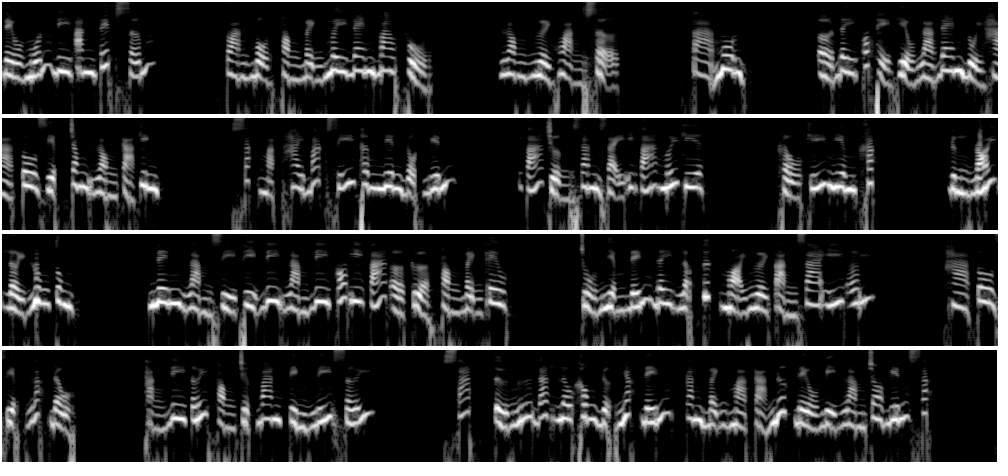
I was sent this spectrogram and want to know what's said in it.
Đều muốn đi ăn Tết sớm. Toàn bộ phòng bệnh mây đen bao phủ. Lòng người hoảng sợ. Tà môn. Ở đây có thể hiểu là đen đuổi Hà Tô Diệp trong lòng cả kinh. Sắc mặt hai bác sĩ thâm niên đột biến. Y tá trưởng săn dạy y tá mới kia. Khẩu khí nghiêm khắc. Đừng nói lời lung tung. Nên làm gì thì đi làm đi, có y tá ở cửa phòng bệnh kêu. Chủ nhiệm đến đây lập tức mọi người tản ra ý ấy. Hà Tô Diệp lắc đầu. Thẳng đi tới phòng trực ban tìm lý giới. Sát tử ngữ đã lâu không được nhắc đến, căn bệnh mà cả nước đều bị làm cho biến sắc.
